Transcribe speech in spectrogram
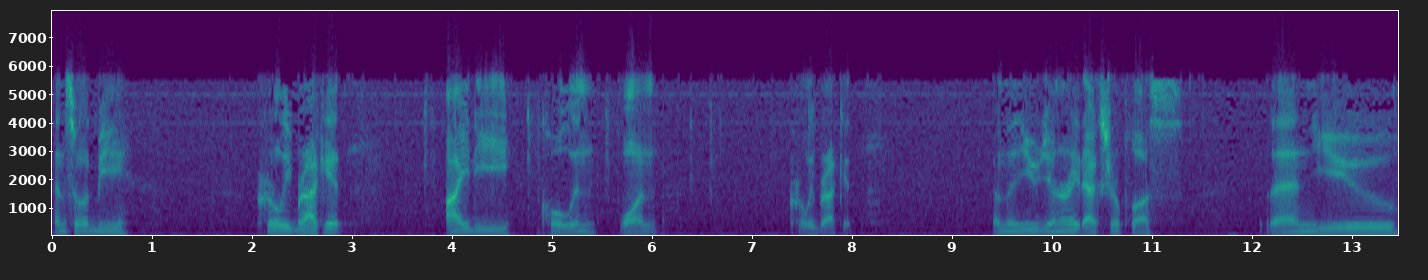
and so it'd be curly bracket id colon 1 curly bracket. And then you generate extra plus. Then you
